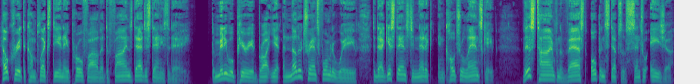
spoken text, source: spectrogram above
helped create the complex DNA profile that defines Dagestanis today. The medieval period brought yet another transformative wave to Dagestan's genetic and cultural landscape, this time from the vast open steppes of Central Asia.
